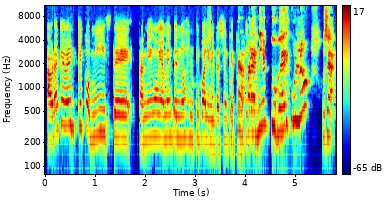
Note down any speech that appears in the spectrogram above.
habrá que ver qué comiste, también obviamente no es el tipo de alimentación que tú tienes. Para mí el tubérculo, o sea,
